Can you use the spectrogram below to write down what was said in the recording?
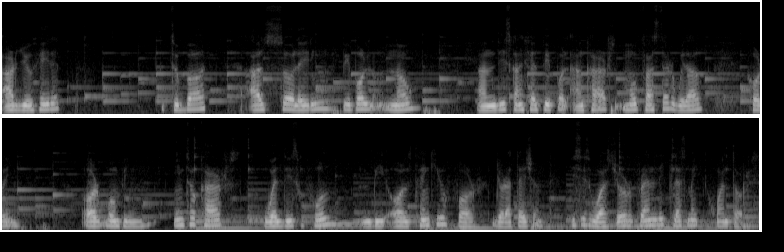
are you headed to but also letting people know and this can help people and cars move faster without hurrying or bumping into cars. Well, this will be all. Thank you for your attention. This was your friendly classmate Juan Torres.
